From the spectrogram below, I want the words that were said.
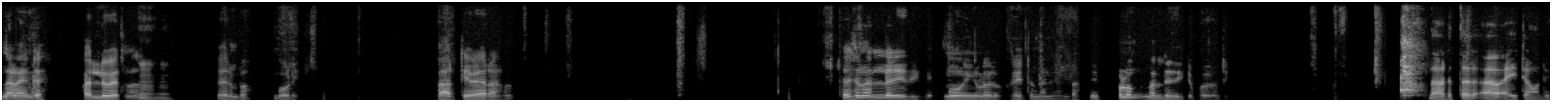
ഇതാണ് അതിന്റെ പല്ലു വരുന്നത്. വരുമ്പോ ബോഡി പാർട്ടി വെയർ ആണ്. അത്യാവശ്യം നല്ല രീതിക്ക് മൂവിങ്ങുള്ള ഒരു ഐറ്റം തന്നെയുണ്ട് ഇപ്പോഴും നല്ല രീതിക്ക് പോയിക്കൊണ്ടിരിക്കും അടുത്ത ഐറ്റം കൂടി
